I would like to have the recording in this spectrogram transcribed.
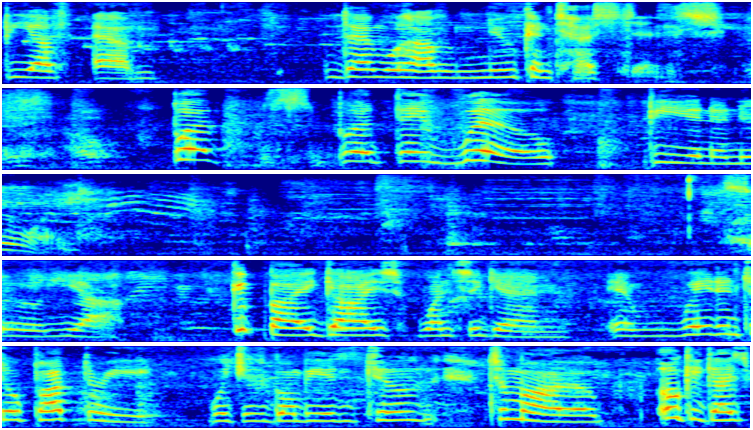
BFM. Then we'll have new contestants. But but they will be in a new one. So yeah. Goodbye guys once again. And wait until part three, which is gonna be until tomorrow. Okay guys,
